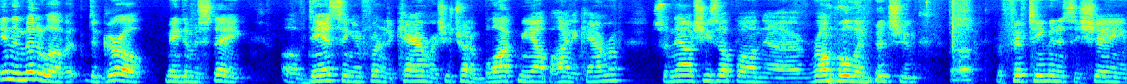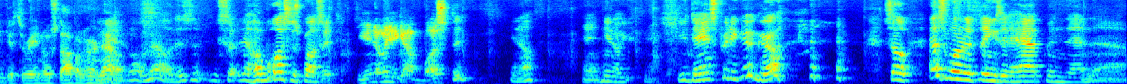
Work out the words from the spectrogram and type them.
in the middle of it, the girl made the mistake of dancing in front of the camera. She was trying to block me out behind the camera. So now she's up on uh, Rumble and BitChute uh, for 15 minutes of shame. guess there ain't no stopping her Yeah, now. oh no, this is so her boss is probably saying, "You know you got busted," you know, and you know you dance pretty good, girl. so that's one of the things that happened, and uh,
